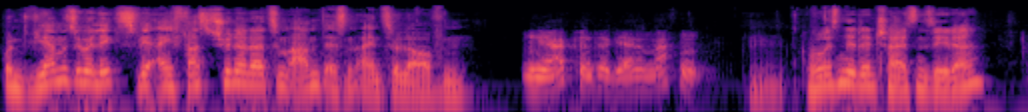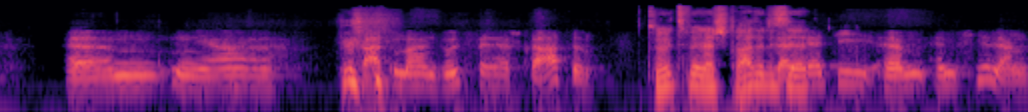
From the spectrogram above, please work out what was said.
Und wir haben uns überlegt, es wäre eigentlich fast schöner, da zum Abendessen einzulaufen. Ja, könnt ihr gerne machen. Wo ist denn der denn Scheißensee da? Ähm, ja, Straßenbahn in Sulzfelder Straße. Sulzwälder Straße, das da ist ja, fährt die ähm, M4 lang.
